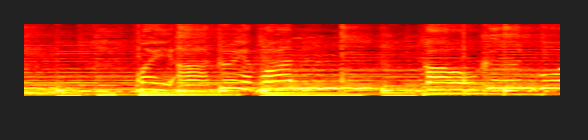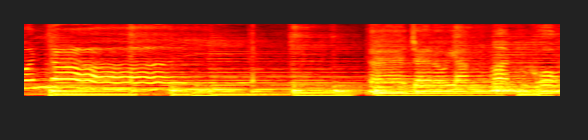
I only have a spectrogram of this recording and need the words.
น ไม่อาจเรียกวัน เก่าคืนหวนได้ แต่ใจเรายังมั่นคง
